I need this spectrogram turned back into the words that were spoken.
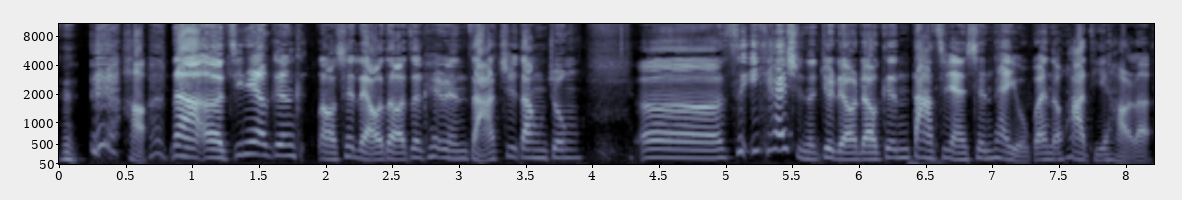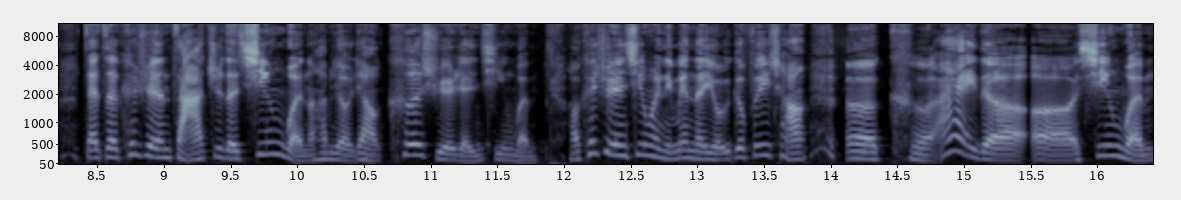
好，那呃，今天要跟老师聊的这《科学人》杂志当中，呃，是一开始呢就聊聊跟大自然生态有关的话题好了。在这《科学人》杂志的新闻呢，它比较叫《科学人新闻》。好，《科学人新闻》里面呢有一个非常呃可爱的呃新闻，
